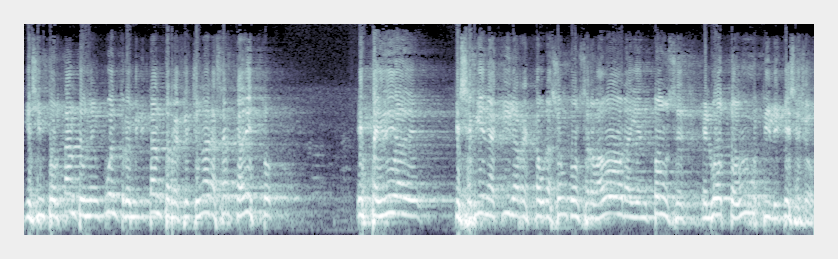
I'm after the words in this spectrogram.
y es importante un encuentro de militantes reflexionar acerca de esto, esta idea de que se viene aquí la restauración conservadora y entonces el voto útil y qué sé yo.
